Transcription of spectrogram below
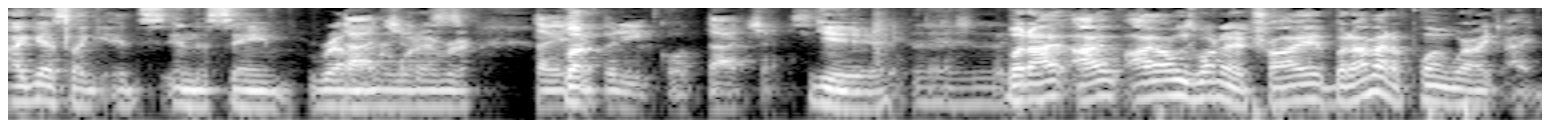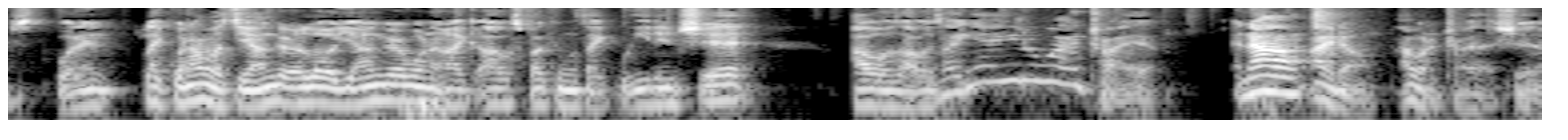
I guess like it's in the same realm Tachas. or whatever. Tachas But- perico, tachas. Yeah. Like. But I, I, I always wanted to try it, but I'm at a point where I, I just wouldn't. Like when I was younger, a little younger, when I, like I was fucking with like weed and shit, I was always like, yeah, you know what, I'd try it. And now I don't. I want to try that shit.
